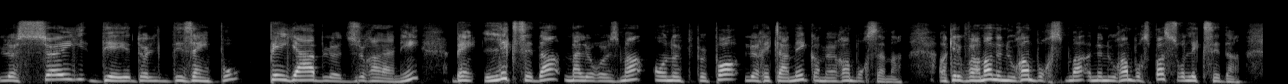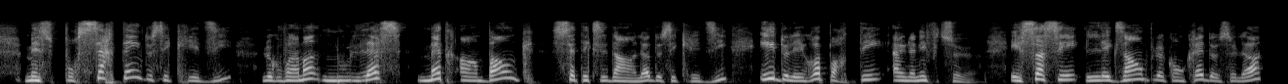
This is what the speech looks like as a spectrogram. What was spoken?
le seuil des, de- des impôts payables durant l'année, ben, l'excédent, malheureusement, on ne peut pas le réclamer comme un remboursement. OK, le gouvernement ne nous rembourse, pas- ne nous rembourse pas sur l'excédent. Mais pour certains de ces crédits, le gouvernement nous laisse mettre en banque cet excédent-là de ces crédits et de les reporter à une année future. Et ça, c'est l'exemple concret de cela,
